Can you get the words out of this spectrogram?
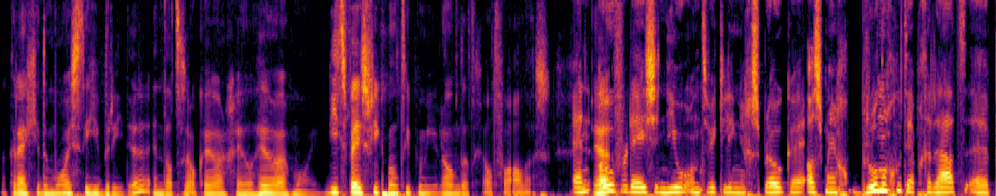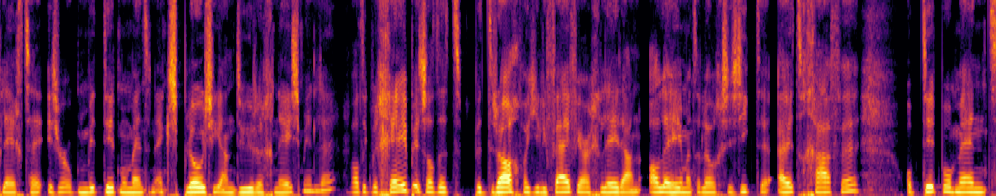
dan krijg je de mooiste hybride. En dat is ook heel erg, heel, heel erg mooi. Niet specifiek multiple myeloom, dat geldt voor alles. En ja. over deze nieuwe ontwikkelingen gesproken, als ik mijn bronnen goed heb geraad, uh, pleegt zij, is er op dit moment een explosie aan dure geneesmiddelen. Wat ik begreep is dat het bedrag wat jullie vijf jaar geleden aan alle hematologische ziekten uitgaven, op dit moment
